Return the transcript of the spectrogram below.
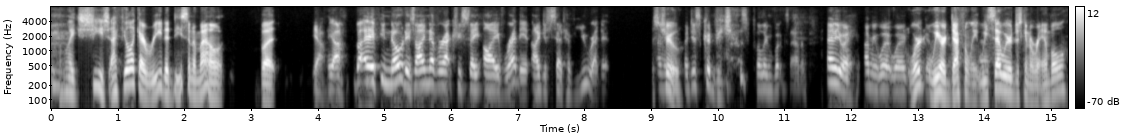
I'm like, "Sheesh." I feel like I read a decent amount, but yeah, Yeah. but if you notice, I never actually say I've read it. I just said, Have you read it? it's I mean, true. I just could be just pulling books out of. Anyway, I mean, we're we're We're good we are definitely. We said we were just going to ramble.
